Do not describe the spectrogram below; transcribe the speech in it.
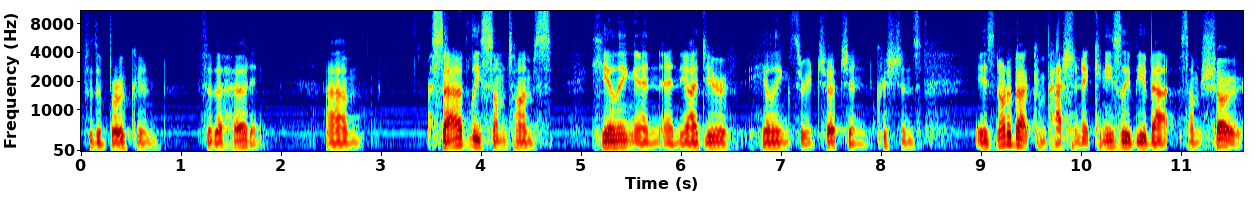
for the broken, for the hurting. Um, sadly, sometimes healing and, and the idea of healing through church and Christians is not about compassion. It can easily be about some show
